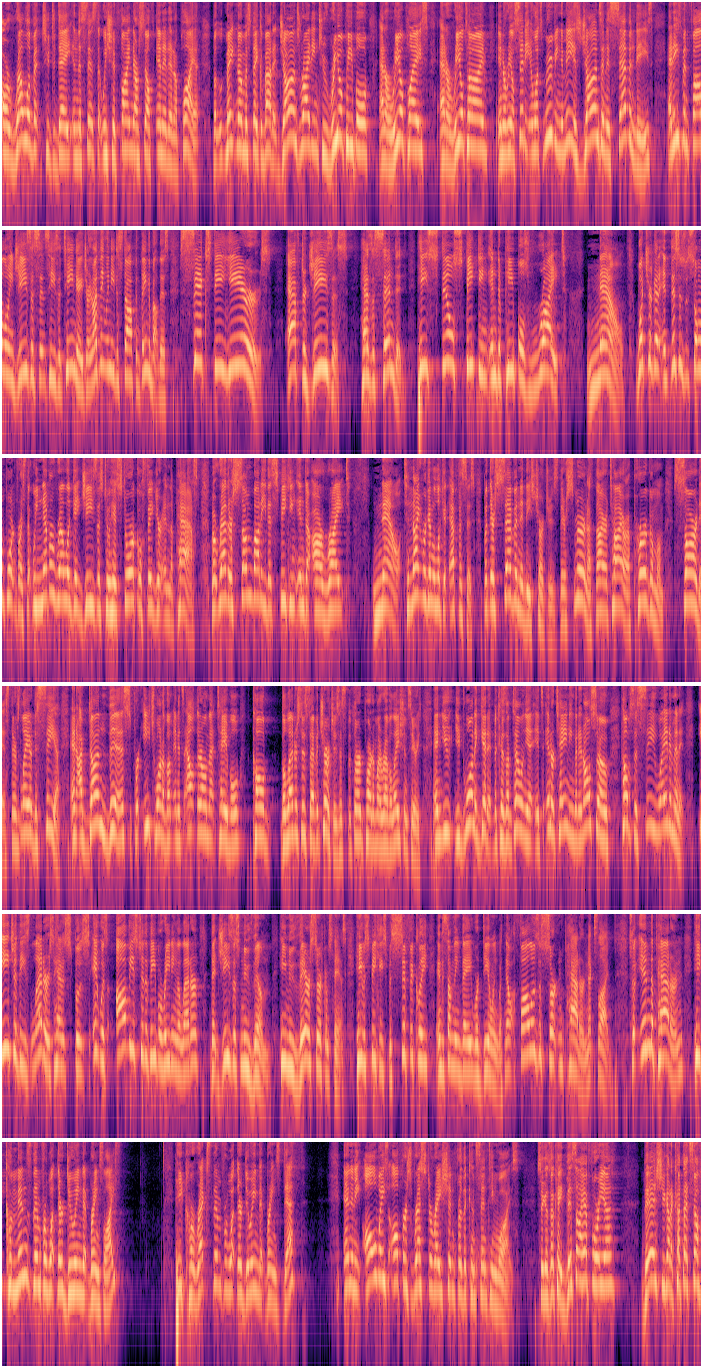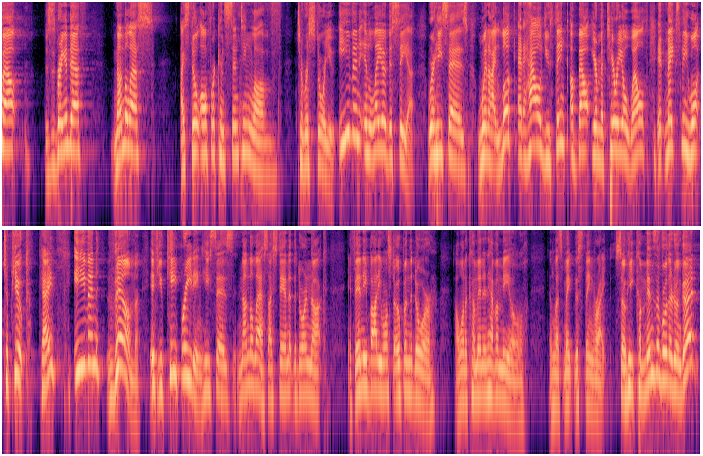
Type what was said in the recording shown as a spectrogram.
are relevant to today in the sense that we should find ourselves in it and apply it. But make no mistake about it, John's writing to real people at a real place, at a real time, in a real city. And what's moving to me is John's in his 70s and he's been following Jesus since he's a teenager. And I think we need to stop and think about this. 60 years after Jesus has ascended, he's still speaking into people's right now. What you're going to, and this is so important for us that we never relegate Jesus to a historical figure in the past, but rather somebody that's speaking into our right now. Tonight we're going to look at Ephesus, but there's seven of these churches. There's Smyrna, Thyatira, Pergamum, Sardis, there's Laodicea. And I've done this for each one of them, and it's out there on that table called the letters to seven churches. It's the third part of my Revelation series. And you, you'd want to get it because I'm telling you, it's entertaining, but it also helps us see, wait a minute, each of these letters has, it was obvious to the people reading the letter that Jesus knew them. He knew their circumstance. He was speaking specifically into something they were dealing with. Now, it follows a certain pattern. Next slide. So in the pattern, he commends them for what they're doing that brings life. He corrects them for what they're doing that brings death and then he always offers restoration for the consenting wise. So he goes, okay, this I have for you. This, you got to cut that stuff out. This is bringing death. Nonetheless, I still offer consenting love to restore you. Even in Laodicea, where he says, When I look at how you think about your material wealth, it makes me want to puke. Okay? Even them, if you keep reading, he says, Nonetheless, I stand at the door and knock. If anybody wants to open the door, I want to come in and have a meal and let's make this thing right. So he commends them for what they're doing good.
